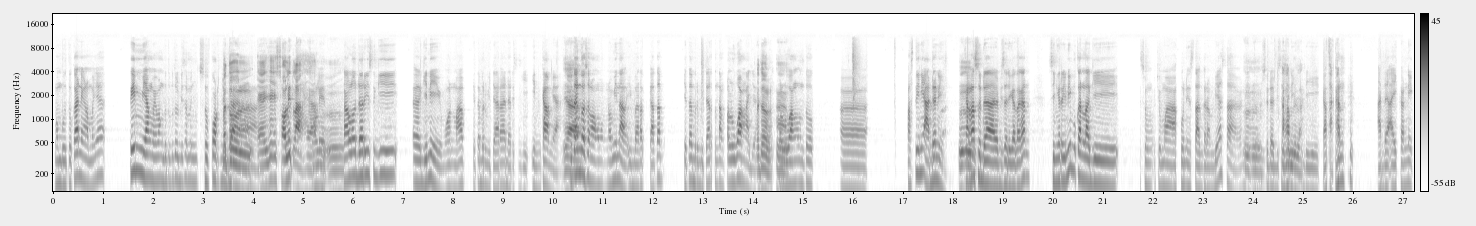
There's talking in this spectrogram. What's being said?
membutuhkan yang namanya tim yang memang betul-betul bisa mensupport juga. Betul. Kayaknya solid lah ya. Solid. Mm. Kalau dari segi eh, gini, mohon maaf kita berbicara dari segi income ya. Ya. Kita nggak usah ngomong nominal, ibarat kata kita berbicara tentang peluang aja. Betul. Hmm. Peluang untuk eh, pasti ini ada nih. Mm-mm. Karena sudah bisa dikatakan Singer ini bukan lagi cuma akun Instagram biasa kan gitu. Mm-mm. Sudah bisa Alhamdulillah. dikatakan ada ikonik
